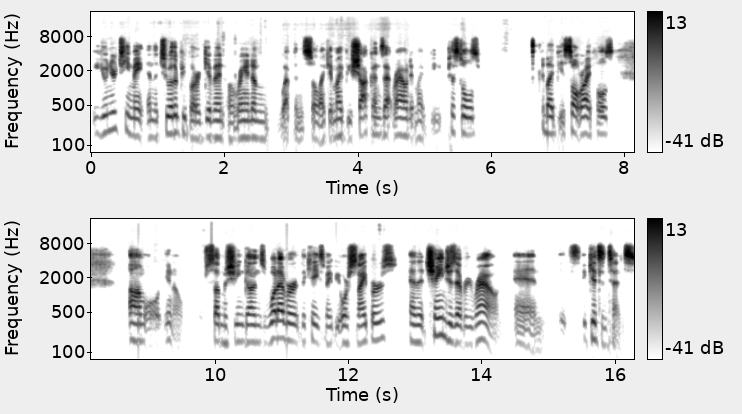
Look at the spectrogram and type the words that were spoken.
you and your teammate and the two other people are given a random weapon. So like it might be shotguns that round. It might be pistols. It might be assault rifles um or you know submachine guns, whatever the case may be, or snipers, and it changes every round, and it's it gets intense.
